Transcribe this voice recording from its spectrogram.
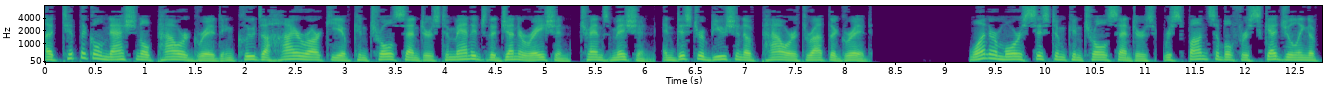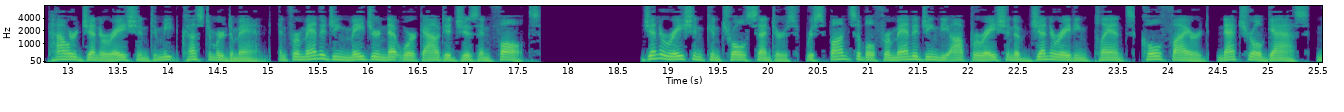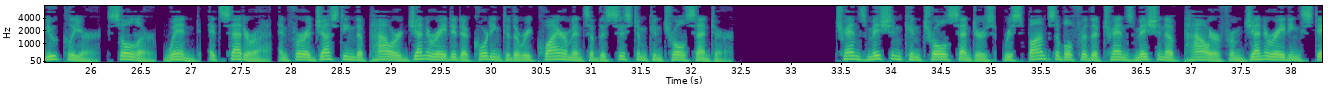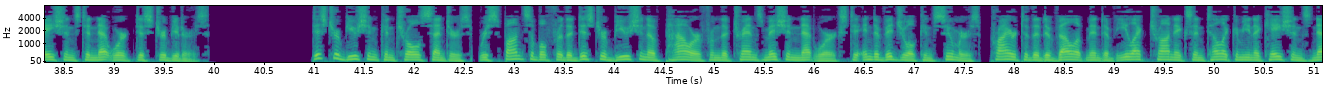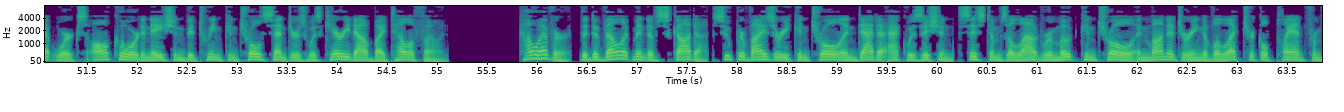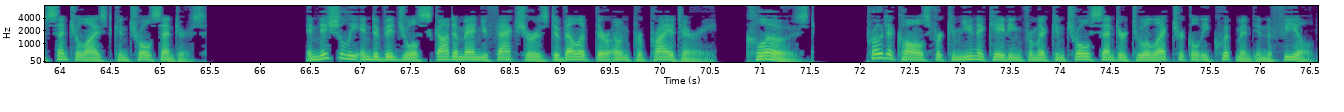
A typical national power grid includes a hierarchy of control centers to manage the generation, transmission, and distribution of power throughout the grid. One or more system control centers, responsible for scheduling of power generation to meet customer demand, and for managing major network outages and faults. Generation control centers, responsible for managing the operation of generating plants coal-fired, natural gas, nuclear, solar, wind, etc., and for adjusting the power generated according to the requirements of the system control center. Transmission control centers, responsible for the transmission of power from generating stations to network distributors. Distribution control centers, responsible for the distribution of power from the transmission networks to individual consumers. Prior to the development of electronics and telecommunications networks, all coordination between control centers was carried out by telephone. However, the development of SCADA supervisory control and data acquisition systems allowed remote control and monitoring of electrical plant from centralized control centers. Initially individual SCADA manufacturers developed their own proprietary closed protocols for communicating from a control center to electrical equipment in the field.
